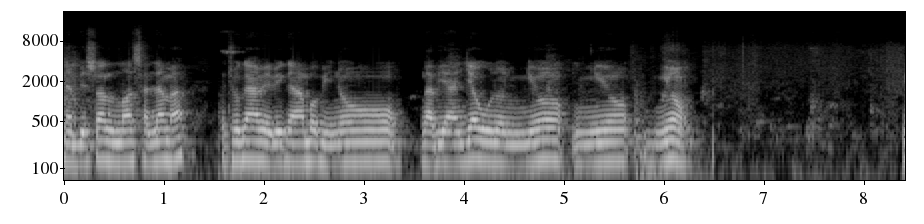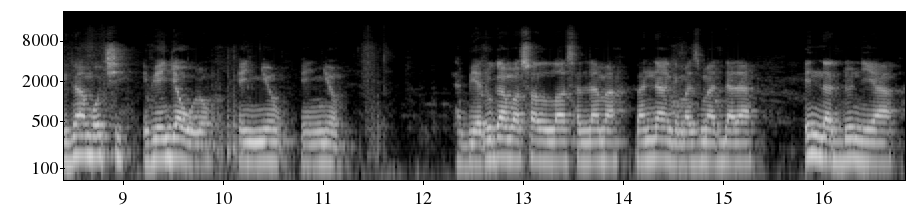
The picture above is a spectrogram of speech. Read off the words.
nabbi salllah sallama yatugamba ebigambo bino nga byanjawulo nnyo nnyo nnyo. Bigambo ki? Ebyenjawulo. Ennyo ennyo nabbi yatugamba salllah sallama bannange mazima ddala inna duniya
